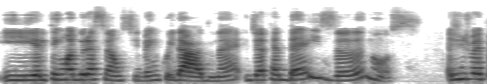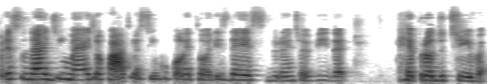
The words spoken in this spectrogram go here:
e ele tem uma duração, se bem cuidado, né, de até 10 anos, a gente vai precisar de, em média, 4 a 5 coletores desses durante a vida reprodutiva.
